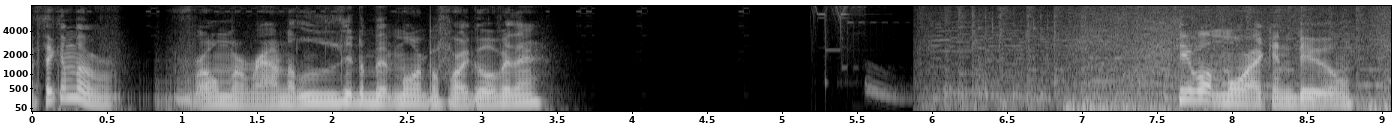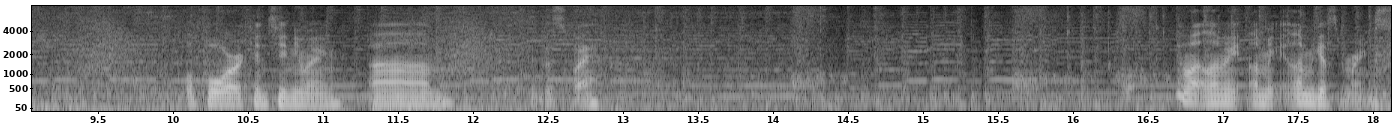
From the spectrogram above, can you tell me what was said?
I think I'm gonna roam around a little bit more before I go over there. See what more I can do before continuing. Um, get this way. You know what? Let me let me let me get some rings.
